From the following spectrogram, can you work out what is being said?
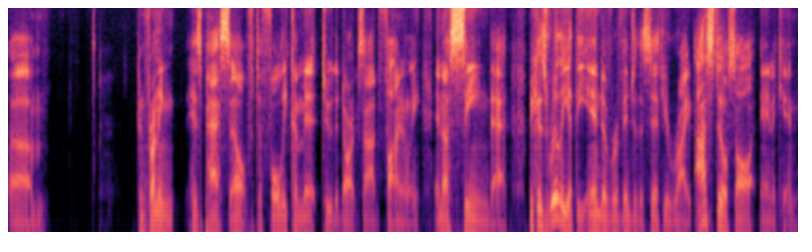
um, confronting his past self to fully commit to the dark side finally, and us seeing that. Because really, at the end of Revenge of the Sith, you're right. I still saw Anakin.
